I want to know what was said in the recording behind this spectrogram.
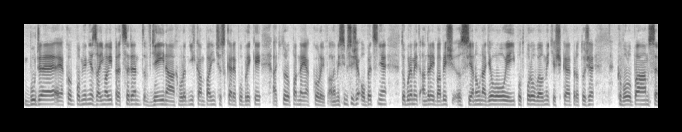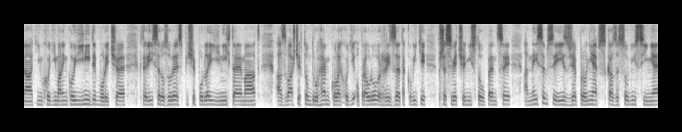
bude jako poměrně zajímavý precedent v dějinách volebních kampaní České republiky, ať to dopadne jakkoliv. Ale myslím si, že obecně to bude mít Andrej Babiš s Janou Nadějovou, její podporou velmi těžké, protože k volbám senátním chodí malinko jiný typ voliče, který se rozhoduje spíše podle jiných témat. A zvláště v tom druhém kole chodí opravdu ryze takový ti přesvědčení stoupenci. A nejsem si jist, že pro ně vzkaz ze soudní síně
